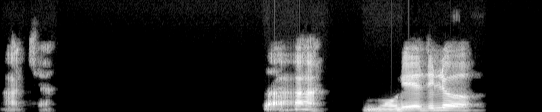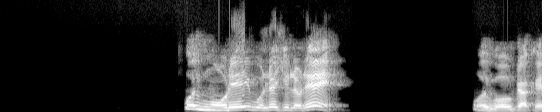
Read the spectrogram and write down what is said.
আচ্ছা। তা মরিয়ে দিল ওই মরেই বলেছিল রে, ওই বউটাকে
